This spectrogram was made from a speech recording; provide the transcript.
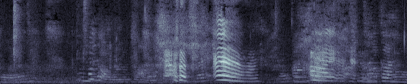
어. 춤도 안 걸렸어. 잠깐.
